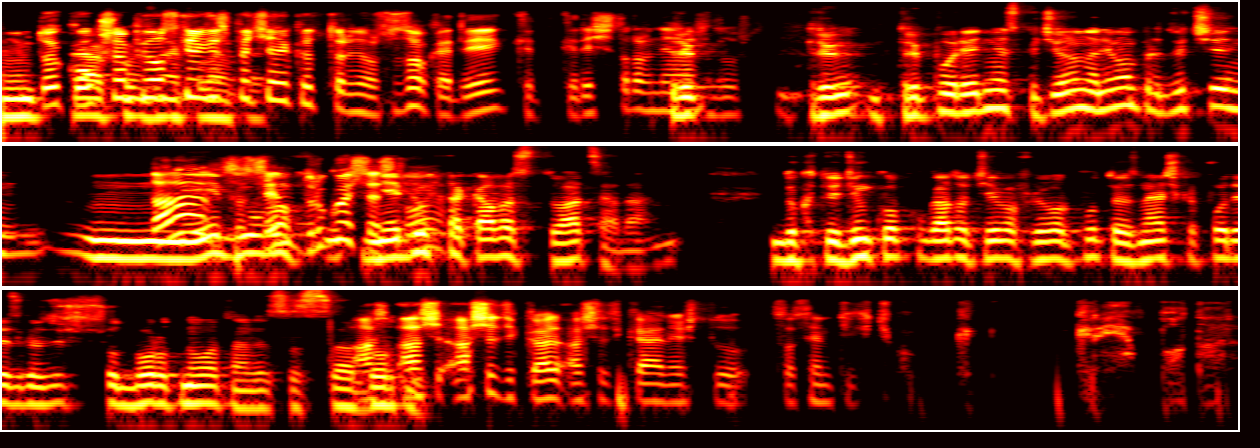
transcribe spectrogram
Ми, им той колко шампионски лиги спечели като треньор? Смисъл, къде, къде, къде ще сравняваш? Три-? Три, три поредни е спечелено, нали имам предвид, че Да, не, е бил в, друго не е бил е. в такава ситуация, да. Докато един клуб, когато ти е в Ливърпул, той знаеш какво да изградиш отбор от нулата, нали, с Аз, Дортмунд. аз, ще- аз, ще ти кажа, аз ще ти кажа нещо съвсем тихичко. Греъм Потър,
